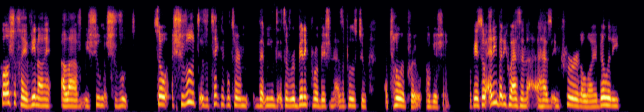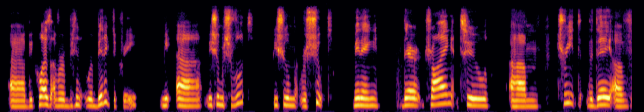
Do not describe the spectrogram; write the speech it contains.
Kol alav mishum shvut. So shvut is a technical term that means it's a rabbinic prohibition as opposed to a Torah prohibition. Okay, so anybody who has an, has incurred a liability uh, because of a rabbinic decree uh, mishum shvut, mishum reshut, meaning they're trying to um, treat the day of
